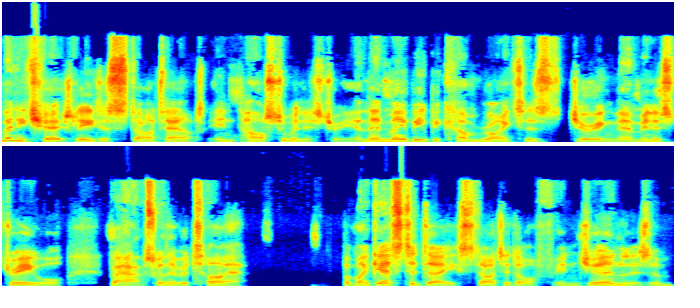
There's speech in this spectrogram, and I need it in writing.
Many church leaders start out in pastoral ministry and then maybe become writers during their ministry or perhaps when they retire. But my guest today started off in journalism,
